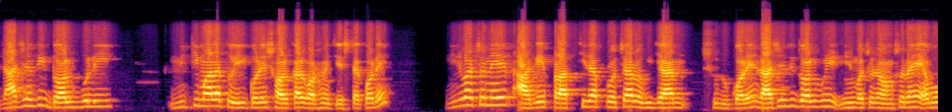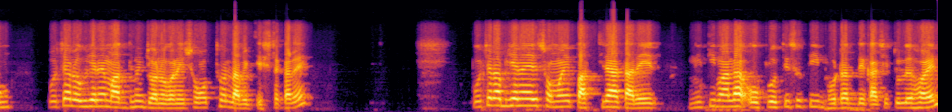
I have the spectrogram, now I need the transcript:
রাজনৈতিক দলগুলি নীতিমালা তৈরি করে সরকার গঠনের চেষ্টা করে। নির্বাচনের আগে প্রার্থীরা প্রচার অভিযান শুরু করেন। রাজনৈতিক দলগুলি নির্বাচনে অংশ নেয় এবং প্রচার অভিযানের মাধ্যমে জনগণের সমর্থন লাভের চেষ্টা করে। প্রচার অভিযানের সময় প্রার্থীরা তাদের নীতিমালা ও প্রতিশ্রুতি ভোটারদের কাছে তুলে ধরেন।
